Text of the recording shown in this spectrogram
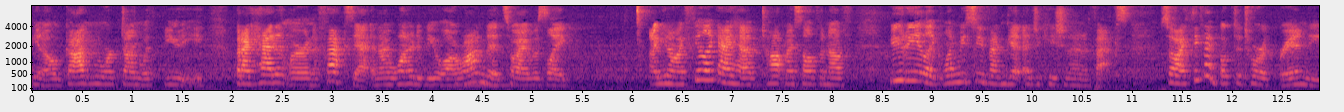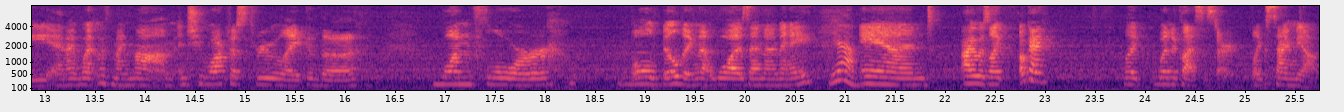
you know, gotten work done with beauty, but I hadn't learned effects yet, and I wanted to be well rounded. So I was like, I, you know, I feel like I have taught myself enough beauty. Like let me see if I can get education in effects. So I think I booked a tour with Brandy, and I went with my mom, and she walked us through like the one floor old building that was MMA. Yeah. And I was like, okay, like when do classes start? Like sign me up.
